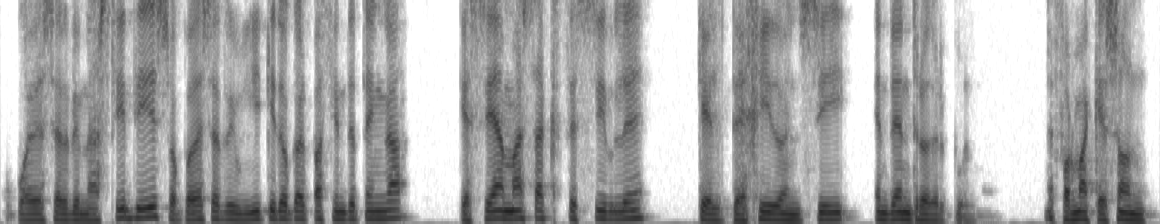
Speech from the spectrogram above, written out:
o puede ser de una ascitis o puede ser de un líquido que el paciente tenga que sea más accesible que el tejido en sí dentro del pulmón. De forma que son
